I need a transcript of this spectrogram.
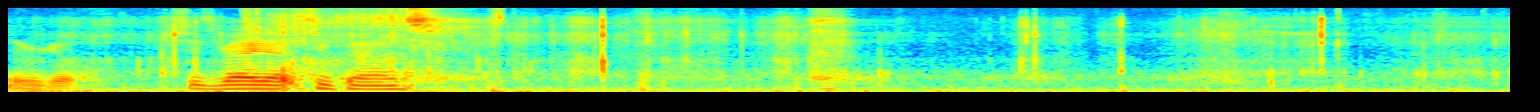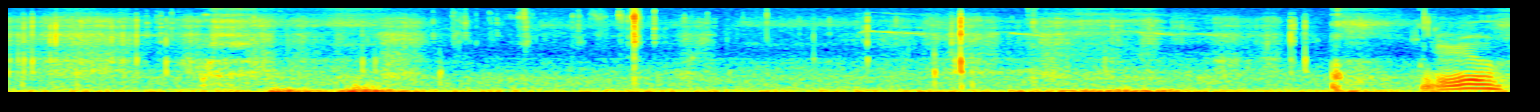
There we go. She's right at two pounds. There you go.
